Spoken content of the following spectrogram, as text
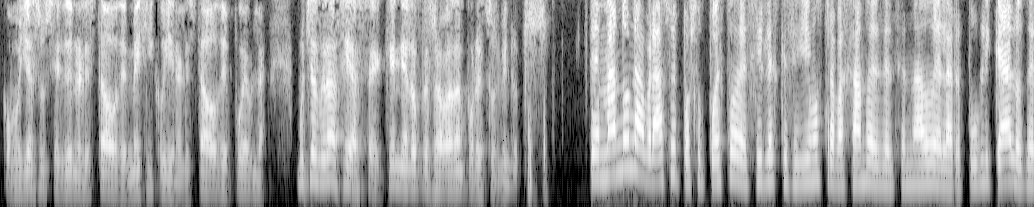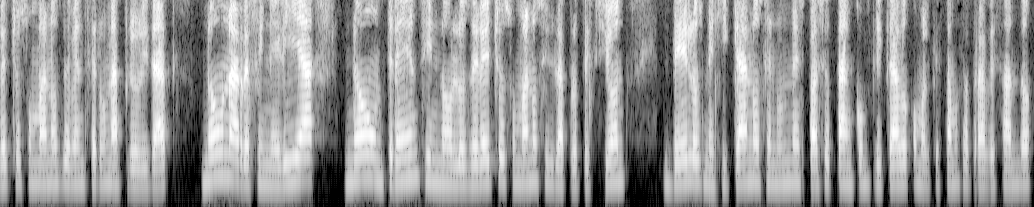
como ya sucedió en el Estado de México y en el Estado de Puebla. Muchas gracias, eh, Kenia López Rabadán, por estos minutos. Te mando un abrazo y por supuesto decirles que seguimos trabajando desde el Senado de la República. Los derechos humanos deben ser una prioridad, no una refinería, no un tren, sino los derechos humanos y la protección de los mexicanos en un espacio tan complicado como el que estamos atravesando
